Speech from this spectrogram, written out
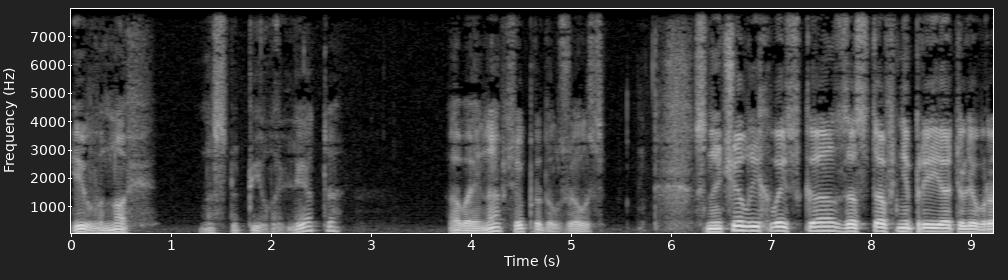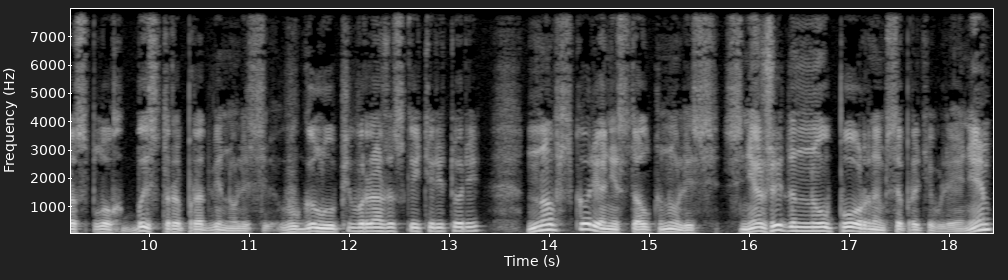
И вновь наступило лето, а война все продолжалась. Сначала их войска, застав неприятеля врасплох, быстро продвинулись вглубь вражеской территории, но вскоре они столкнулись с неожиданно упорным сопротивлением.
